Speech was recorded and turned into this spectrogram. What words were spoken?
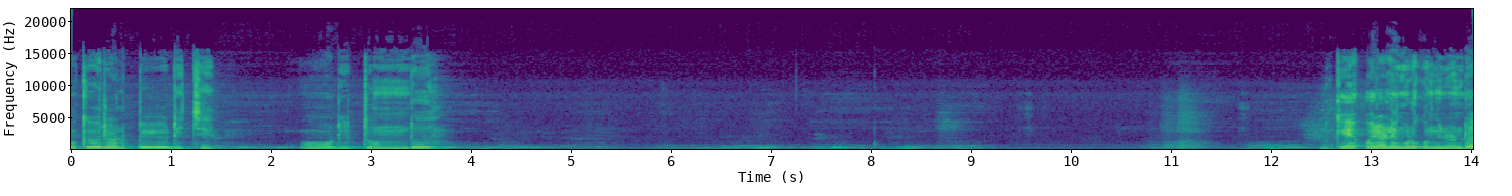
ഓക്കെ ഒരാൾ പേടിച്ച് ഓടിയിട്ടുണ്ട്. ഓക്കെ ഒരാളെയും കൂടെ കൊന്നിട്ടുണ്ട്.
